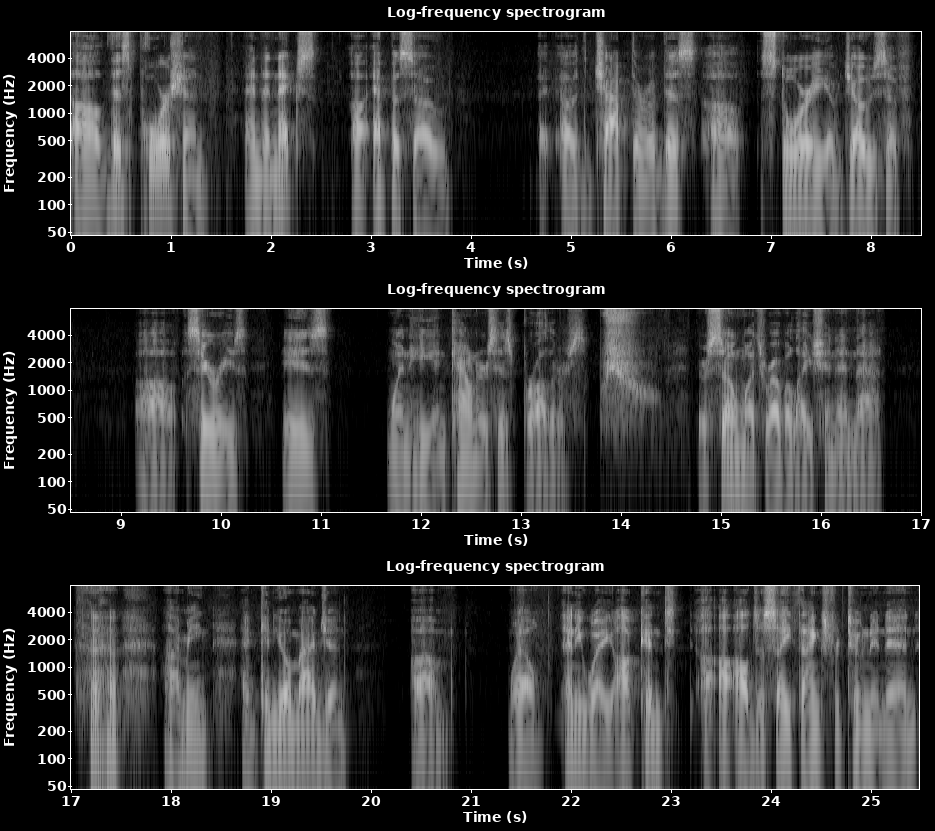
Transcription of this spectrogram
uh, this portion. And the next uh, episode, uh, the chapter of this uh, story of Joseph uh, series is when he encounters his brothers. Whew. There's so much revelation in that. I mean, and can you imagine? Um, well, anyway, I'll cont- I'll just say thanks for tuning in,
